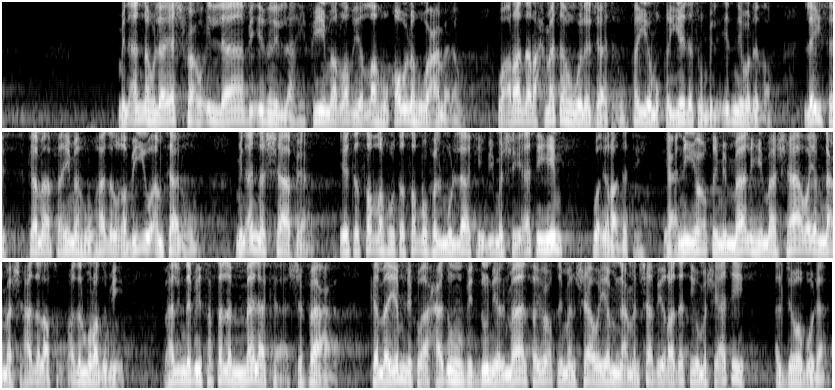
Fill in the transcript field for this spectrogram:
من أنه لا يشفع إلا بإذن الله في من رضي الله قوله وعمله وأراد رحمته ونجاته فهي مقيدة بالإذن والرضا. ليست كما فهمه هذا الغبي أمثالهم. من أن الشافع يتصرف تصرف الملاك بمشيئتهم وإرادته. يعني يعطي من ماله ما شاء ويمنع ما شاء. هذا الأصل هذا المراد به. فهل النبي صلى الله عليه وسلم ملك الشفاعة كما يملك أحدهم في الدنيا المال فيعطي من شاء ويمنع من شاء بإرادته ومشيئته؟ الجواب لا.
